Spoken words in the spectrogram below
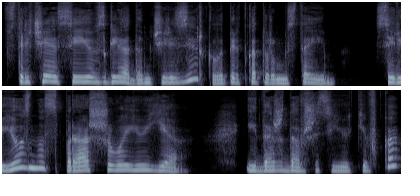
Встречаясь с ее взглядом через зеркало, перед которым мы стоим, серьезно спрашиваю я. И, дождавшись ее кивка,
